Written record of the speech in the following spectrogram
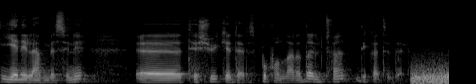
yenilenmesini teşvik ederiz. Bu konulara da lütfen dikkat edelim.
